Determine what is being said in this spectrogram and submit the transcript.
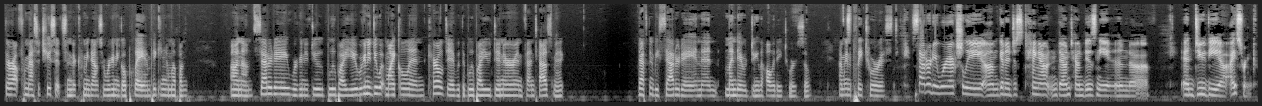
they're out from Massachusetts, and they're coming down. So we're going to go play. I'm picking them up on on um, Saturday. We're going to do Blue Bayou. We're going to do what Michael and Carol did with the Blue Bayou dinner and Fantasmic. That's going to be Saturday, and then Monday we're doing the holiday tour. So I'm going to play tourist. Saturday, we're actually, um, gonna just hang out in downtown Disney and, uh, and do the uh, ice rink.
